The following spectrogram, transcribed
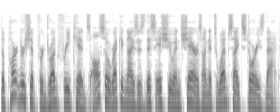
The Partnership for Drug-Free Kids also recognizes this issue and shares on its website stories that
